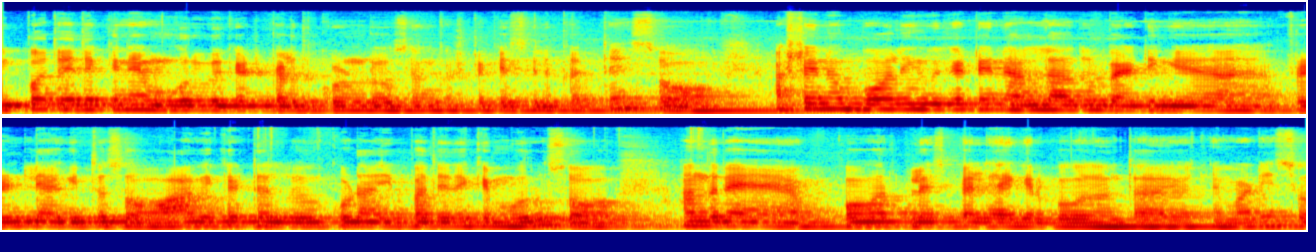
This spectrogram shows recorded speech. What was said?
ಇಪ್ಪತ್ತೈದಕ್ಕೆ ಮೂರು ವಿಕೆಟ್ ಕಳೆದುಕೊಂಡು ಸಂಕಷ್ಟಕ್ಕೆ ಸಿಲುಕತ್ತೆ. ಸೊ ಅಷ್ಟೇನು ಬೌಲಿಂಗ್ ವಿಕೆಟ್ ಏನು ಅಲ್ಲ, ಅದು ಬ್ಯಾಟಿಂಗ್ ಫ್ರೆಂಡ್ಲಿ ಆಗಿತ್ತು. ಸೊ ಆ ವಿಕೆಟಲ್ಲೂ ಕೂಡ ಇಪ್ಪತ್ತೈದಕ್ಕೆ ಮೂರು. ಸೊ ಅಂದರೆ ಪವರ್ ಪ್ಲೇ ಸ್ಪೆಲ್ ಹೇಗಿರ್ಬೋದು ಅಂತ ಯೋಚನೆ ಮಾಡಿ. ಸೊ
